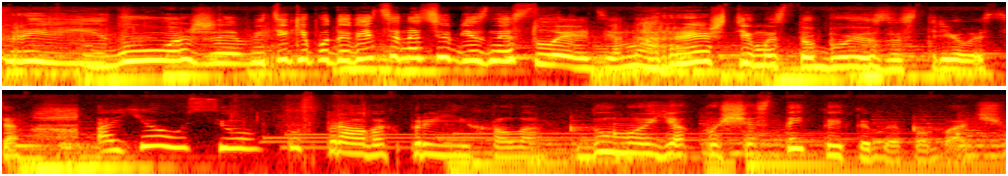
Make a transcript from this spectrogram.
Привіт! Боже, ви тільки подивіться на цю бізнес-леді. Нарешті ми з тобою зустрілися. А я усьо у справах приїхала. Думаю, як пощастить, то й тебе побачу.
